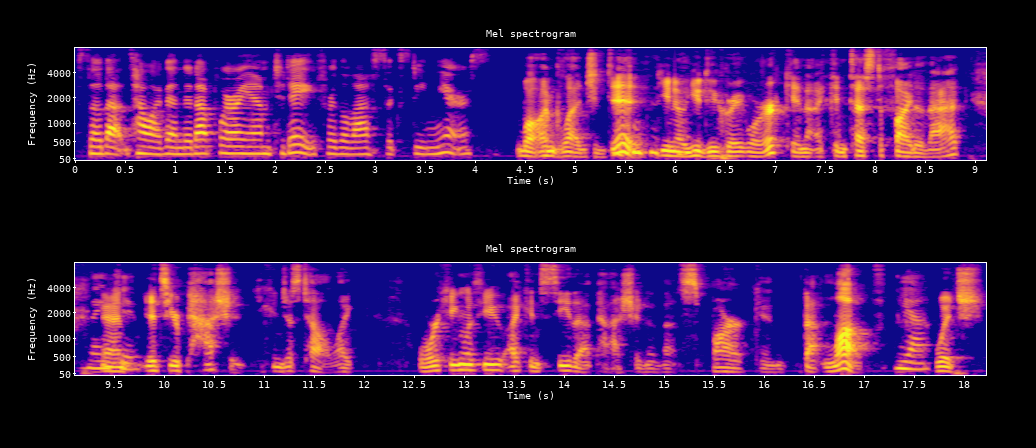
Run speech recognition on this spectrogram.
So that's how I've ended up where I am today for the last 16 years. Well, I'm glad you did. you know, you do great work, and I can testify to that. Thank and you. it's your passion. You can just tell. Like working with you, I can see that passion and that spark and that love, Yeah. which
